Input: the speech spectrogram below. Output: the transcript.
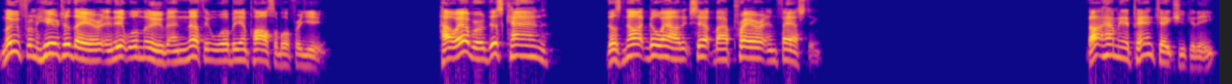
Move from here to there, and it will move, and nothing will be impossible for you. However, this kind does not go out except by prayer and fasting. Not how many pancakes you can eat,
